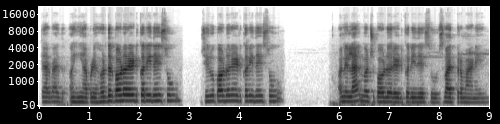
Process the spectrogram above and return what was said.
ત્યારબાદ અહીં આપણે હળદર પાવડર એડ કરી દઈશું. જીરું પાવડર એડ કરી દઈશું અને લાલ મરચું પાવડર એડ કરી દઈશું સ્વાદ પ્રમાણે.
